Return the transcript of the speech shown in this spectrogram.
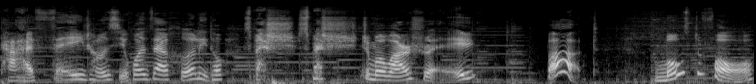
他还非常喜欢在河里头 splash splash 这么玩水。But most of all,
